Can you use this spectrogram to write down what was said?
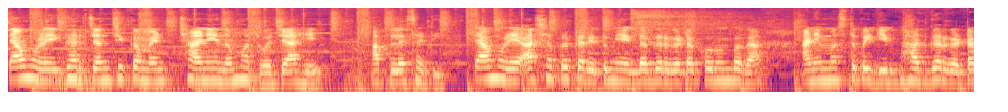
त्यामुळे घरच्यांची कमेंट छान येणं महत्त्वाचे आहे. आपल्यासाठी. त्यामुळे अशा प्रकारे तुम्ही एकदा गरगटा करून बघा आणि मस्तपैकी भात गरगटा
